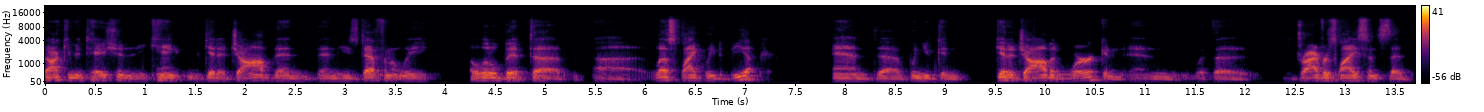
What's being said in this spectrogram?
documentation and he can't get a job, then then he's definitely a little bit uh, uh, less likely to be up here. And uh, when you can get a job and work and and with a driver's license that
